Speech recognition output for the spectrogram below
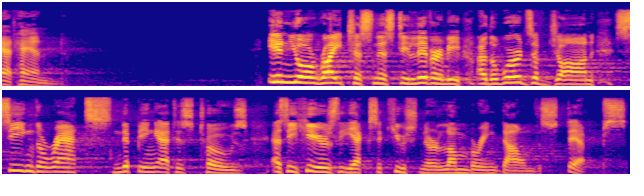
at hand. In your righteousness, deliver me, are the words of John, seeing the rats nipping at his toes as he hears the executioner lumbering down the steps.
